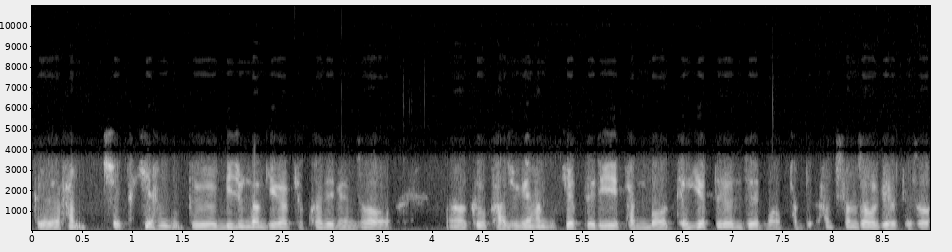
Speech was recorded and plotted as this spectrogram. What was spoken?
그 한, 특히 한국 그 미중 관계가 격화되면서 어, 그 과중에 한국 기업들이 반, 뭐, 대기업들은 이제 뭐, 반도, 한, 삼성을 비롯해서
